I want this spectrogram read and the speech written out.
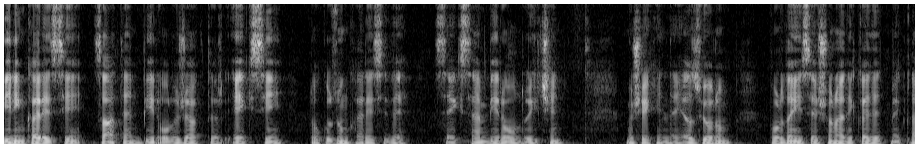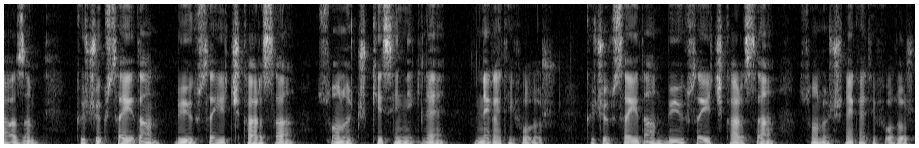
1'in karesi zaten 1 olacaktır. Eksi 9'un karesi de 81 olduğu için bu şekilde yazıyorum. Burada ise şuna dikkat etmek lazım. Küçük sayıdan büyük sayı çıkarsa sonuç kesinlikle negatif olur. Küçük sayıdan büyük sayı çıkarsa sonuç negatif olur.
